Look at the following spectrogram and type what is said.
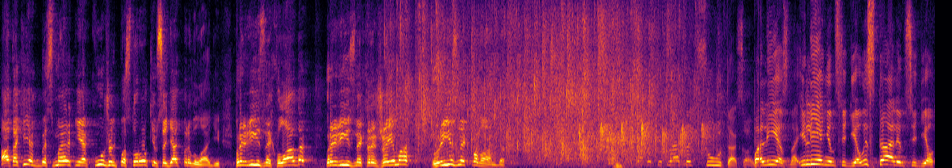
А такі, як безсмертні, як Кужель, по 100 років сидять при владі. При різних владах, при різних режимах, в різних командах. 15 суток. Полезно. И Ленин сидел, и Сталин сидел,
